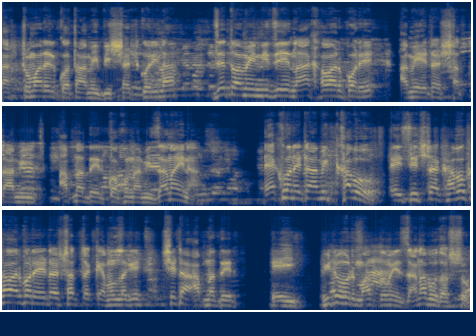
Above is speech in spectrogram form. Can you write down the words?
কাস্টমারের কথা আমি বিশ্বাস করি না। যেহেতু আমি নিজে না খাওয়ার পরে আমি এটার স্বাদটা আমি আপনাদের কখনো আমি জানাই না। এখন এটা আমি খাব এই চিপসটা খাব খাওয়ার পরে এটার স্বাদটা কেমন লাগে সেটা আপনাদের এই ভিডিওর মাধ্যমে জানাব দর্শক।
